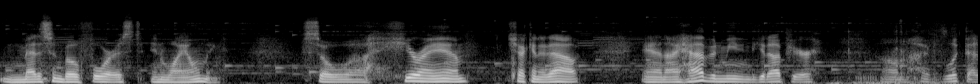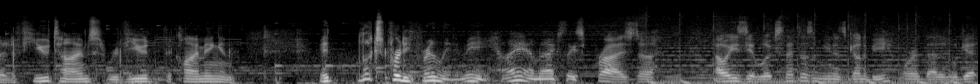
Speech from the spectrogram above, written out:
Medicine Bow Forest in Wyoming. So uh, here I am checking it out, and I have been meaning to get up here. Um, I've looked at it a few times, reviewed the climbing, and it looks pretty friendly to me. I am actually surprised uh, how easy it looks. That doesn't mean it's to be, or that it'll get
